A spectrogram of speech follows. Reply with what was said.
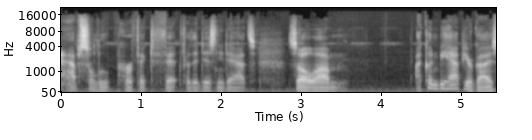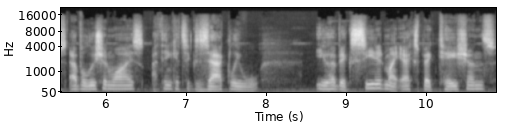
absolute perfect fit for the Disney Dads. So um, I couldn't be happier, guys. Evolution wise, I think it's exactly. You have exceeded my expectations.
